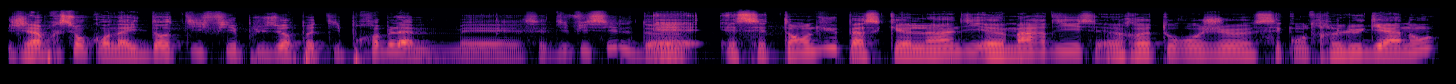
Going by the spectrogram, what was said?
j'ai l'impression qu'on a identifié plusieurs petits problèmes, mais c'est difficile de. Et, et c'est tendu parce que lundi, euh, mardi, retour au jeu, c'est contre Lugano.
